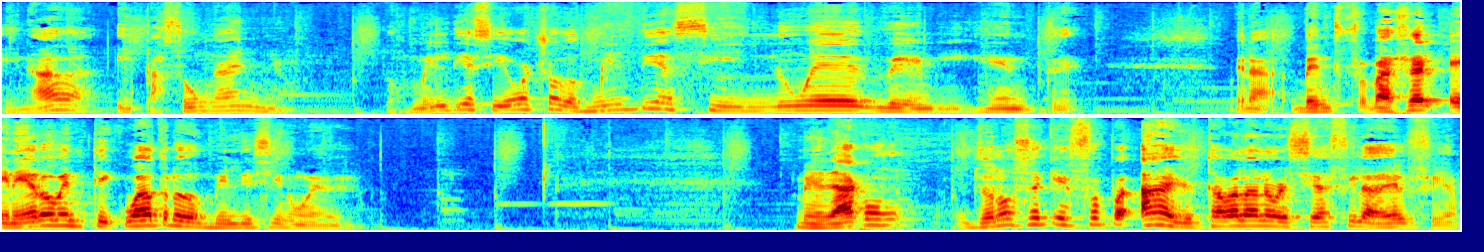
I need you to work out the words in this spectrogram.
Y nada, y pasó un año 2018, 2019, mi gente. Mira, va a ser enero 24 de 2019. Me da con. Yo no sé qué fue. Ah, yo estaba en la Universidad de Filadelfia.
